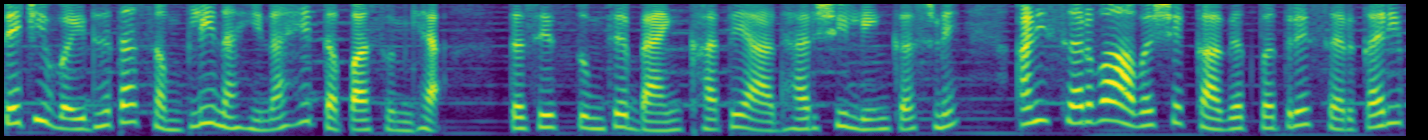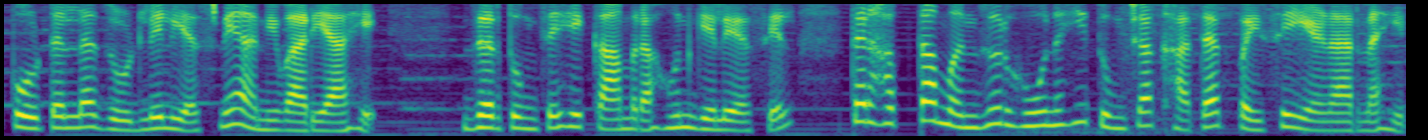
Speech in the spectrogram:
त्याची वैधता संपली नाही ना हे तपासून घ्या. तसेच तुमचे बँक खाते आधारशी लिंक असणे आणि सर्व आवश्यक कागदपत्रे सरकारी पोर्टलला जोडलेली असणे अनिवार्य आहे. जर तुमचे हे काम राहून गेले असेल तर हप्ता मंजूर होऊनही तुमच्या खात्यात पैसे येणार नाहीत.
